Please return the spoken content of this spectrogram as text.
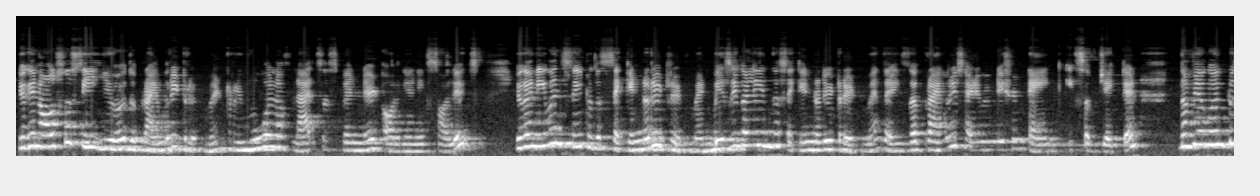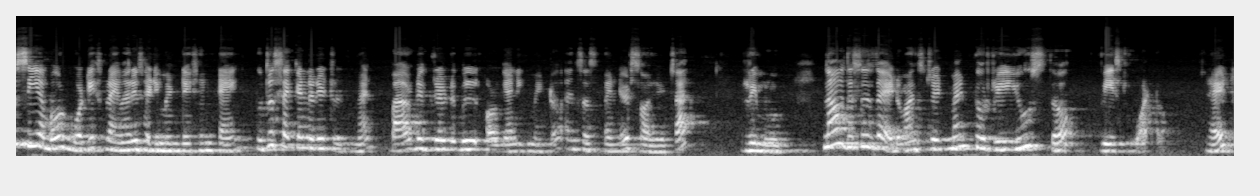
You can also see here the primary treatment, removal of large suspended organic solids. You can even see to the secondary treatment. Basically, in the secondary treatment, there is the primary sedimentation tank is subjected. Now, we are going to see about what is primary sedimentation tank. To the secondary treatment, biodegradable organic matter and suspended solids are removed. Now this is the advanced treatment to reuse the wastewater right?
